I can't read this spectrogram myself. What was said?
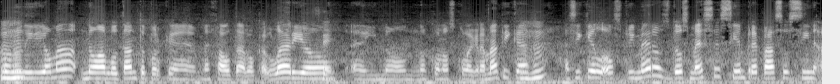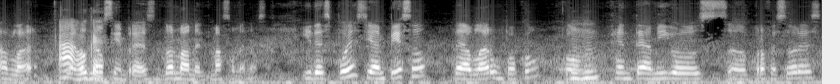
con un idioma no hablo tanto porque me falta vocabulario Sí. eh, y no, no conozco la gramática. Ujú. Así que los primeros dos meses siempre paso sin hablar. Ah, Bueno, ok. No siempre, es normalmente, más o menos. Y después ya empiezo de hablar un poco con Ujú. gente, amigos, eh, profesores.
